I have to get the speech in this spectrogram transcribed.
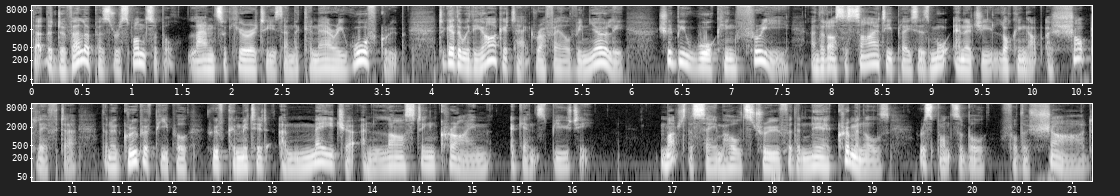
that the developers responsible, Land Securities and the Canary Wharf Group, together with the architect Rafael Viñoly, should be walking free, and that our society places more energy locking up a shoplifter than a group of people who've committed a major and lasting crime against beauty. Much the same holds true for the near criminals responsible for the shard.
